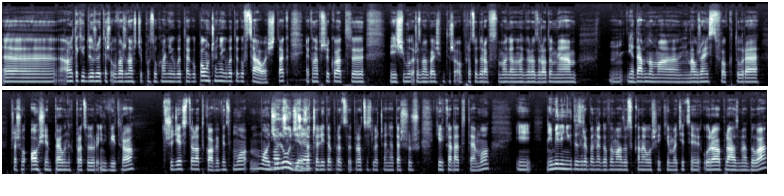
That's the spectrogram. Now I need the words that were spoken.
e, ale takiej dużej też uważności, posłuchania jakby tego, połączenia jakby tego w całość, tak? Jak na przykład, e, jeśli rozmawialiśmy też o procedurach wspomaganego rozrodu, miałem mm, niedawno ma, małżeństwo, które przeszło 8 pełnych procedur in vitro, 30-latkowie, więc mło- młodzi, Młodzi ludzie, ludzie. zaczęli ten proces, proces leczenia też już kilka lat temu i nie mieli nigdy zrobionego wymazu z kanału szyjki macicy, ureoplazma była.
